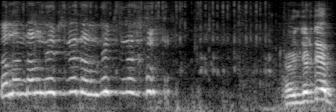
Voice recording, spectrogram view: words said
Dalın dalın hepsine dalın hepsine dalın. Öldürdüm.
